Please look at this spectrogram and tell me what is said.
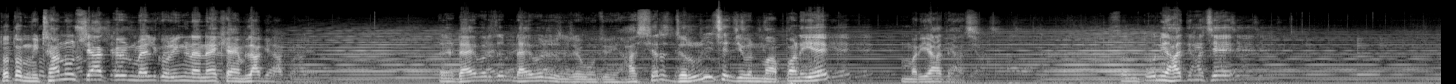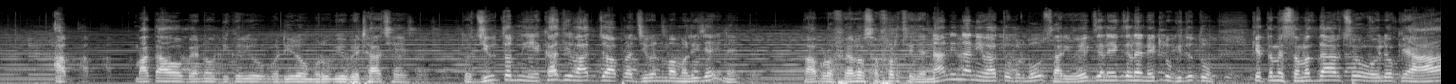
તો તો મીઠાનું શાક કરીને મેલકો રીંગણા નાખ્યા એમ લાગે આપણને. ડાયવર્ઝન ડાયવર્ઝન રહેવું જોઈએ. હાસ્યરસ જરૂરી છે જીવનમાં, પણ એ મર્યાદા છે. સંતોની હાજરી છે. આપ માતાઓ, બહેનો, દીકરીઓ, વડીલો, મુરબીઓ બેઠા છે, તો જીવતરની એકાદી વાત જો આપણા જીવનમાં મળી જાય ને, તો આપણો ફેરો સફળ થઈ જાય. નાની નાની વાતો પણ બહુ સારી હોય. એક જણે એક જણાને એટલું કીધું હતું કે તમે સમજદાર છો. ઓઈલો કે હા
